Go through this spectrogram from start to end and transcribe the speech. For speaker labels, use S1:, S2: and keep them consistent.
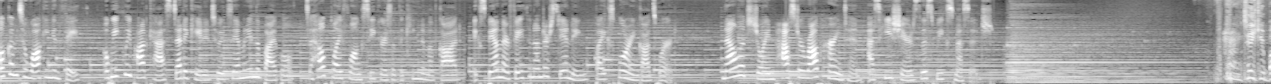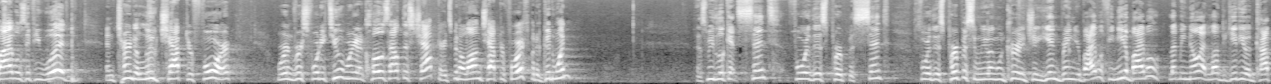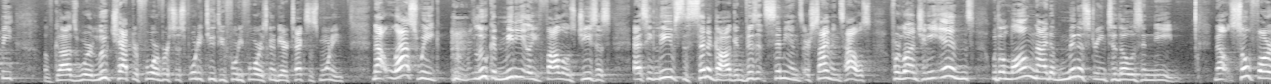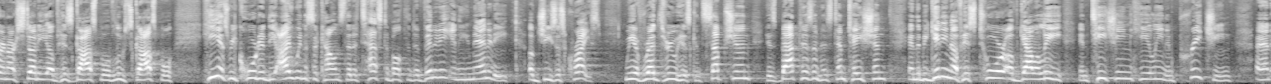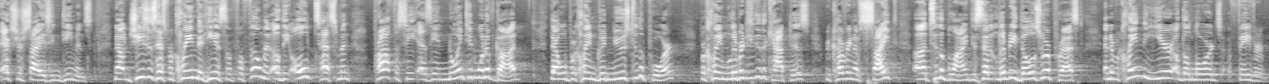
S1: Welcome to Walking in Faith, a weekly podcast dedicated to examining the Bible to help lifelong seekers of the kingdom of God expand their faith and understanding by exploring God's Word. Now let's join Pastor Rob Harrington as he shares this week's message.
S2: Take your Bibles, if you would, and turn to Luke chapter 4. We're in verse 42, and we're going to close out this chapter. It's been a long chapter for us, but a good one. As we look at sent for this purpose, sent for this purpose, and we want to encourage you again, bring your Bible. If you need a Bible, let me know. I'd love to give you a copy of God's Word. Luke chapter 4, verses 42 through 44 is going to be our text this morning. Now, last week, Luke immediately follows Jesus as he leaves the synagogue and visits Simeon's or Simon's house for lunch, and he ends with a long night of ministering to those in need. Now, so far in our study of his gospel, of Luke's gospel, he has recorded the eyewitness accounts that attest to both the divinity and the humanity of Jesus Christ. We have read through his conception, his baptism, his temptation, and the beginning of his tour of Galilee in teaching, healing, and preaching and exorcising demons. Now, Jesus has proclaimed that he is the fulfillment of the Old Testament prophecy as the anointed one of God that will proclaim good news to the poor, proclaim liberty to the captives, recovering of sight uh, to the blind, to set at liberty those who are oppressed, and to proclaim the year of the Lord's favor.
